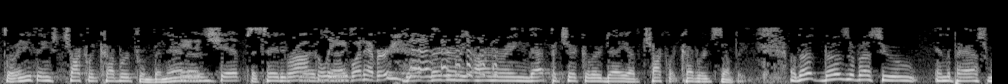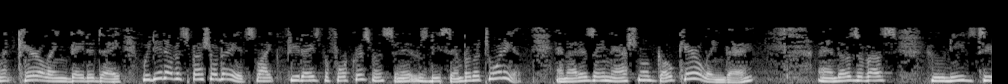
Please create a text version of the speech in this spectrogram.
So anything's chocolate covered from bananas, Potato chips, potato broccoli, chips, whatever. they're, they're going to be honoring that particular day of chocolate covered something. Those of us who in the past went caroling day to day, we did have a special day. It's like a few days before Christmas, and it was December the 20th. And that is a National Go Caroling Day. And those of us who need to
